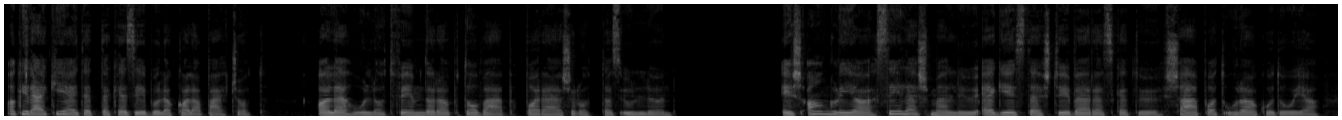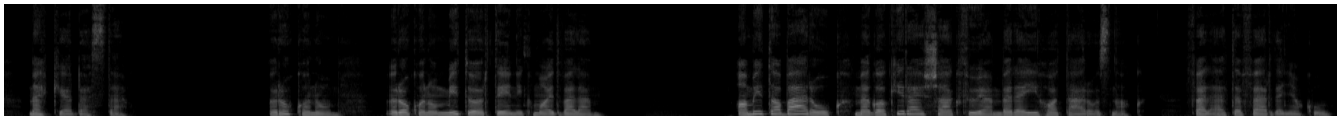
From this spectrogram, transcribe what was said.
A király kiejtette kezéből a kalapácsot. A lehullott fémdarab tovább parázsolott az üllőn, és Anglia széles mellű, egész testében reszkető, sápat uralkodója megkérdezte. Rokonom, rokonom, mi történik majd velem? Amit a bárók meg a királyság főemberei határoznak, felelte Ferdenyakú.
